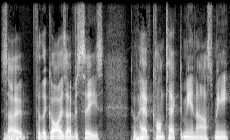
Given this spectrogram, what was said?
So mm-hmm. for the guys overseas who have contacted me and asked me,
